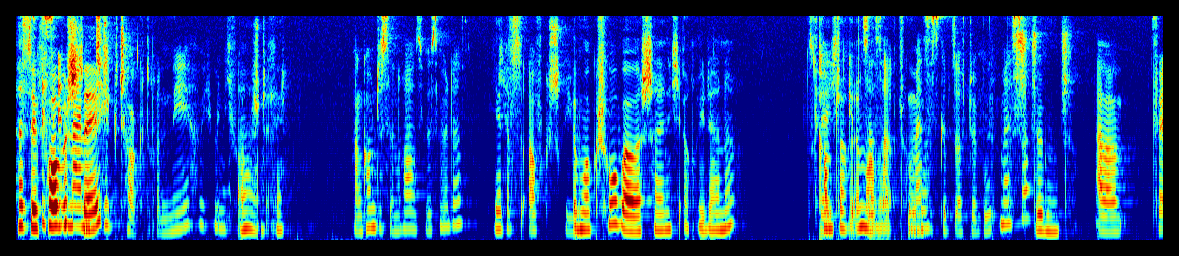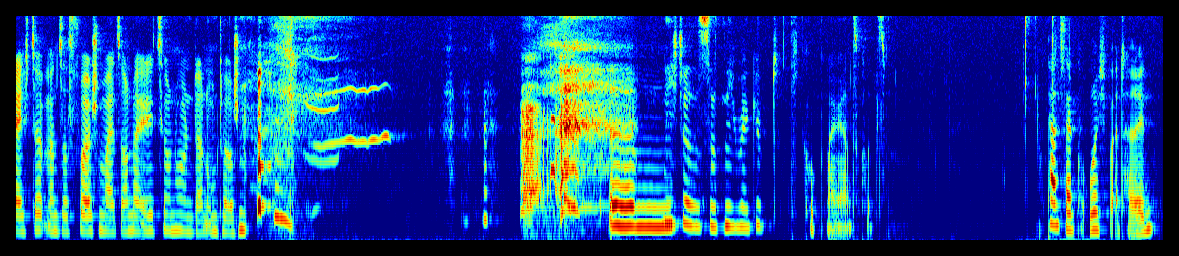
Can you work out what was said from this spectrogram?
Hast du dir Ist in meinem vorbestellt? TikTok drin. Nee, habe ich mir nicht Ah, vorbestellt. okay. Wann kommt es denn raus? Wissen wir das? ich habe Jetzt es aufgeschrieben. im Oktober wahrscheinlich auch wieder, ne? Es kommt doch immer das, im Oktober. Meinst du, es gibt es auf der Buchmesse? Stimmt. Aber vielleicht sollten wir uns das vorher schon mal als Sonderedition holen und dann umtauschen. Ähm, nicht, dass es das nicht mehr gibt. ich guck mal ganz kurz. Kannst ja ruhig weiterreden.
